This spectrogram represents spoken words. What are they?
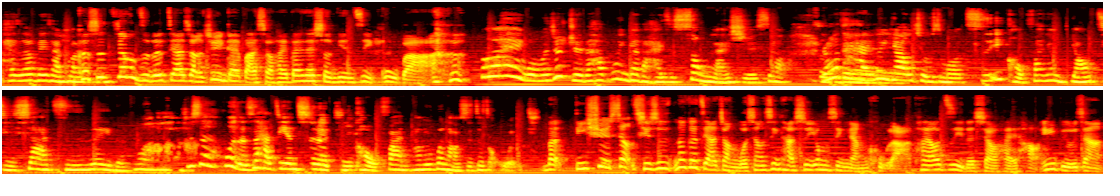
还是非常夸张。可是这样子的家长就应该把小孩带在身边自己顾吧？对，我们就觉得他不应该把孩子送来学校，然后他还会要求什么吃一口饭要咬几下之类的。哇，就是或者是他今天吃了几口饭，他会问老师这种问题。不，的确像其实那个家长，我相信他是用心良苦啦，他要自己的小孩好，因为比如讲。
